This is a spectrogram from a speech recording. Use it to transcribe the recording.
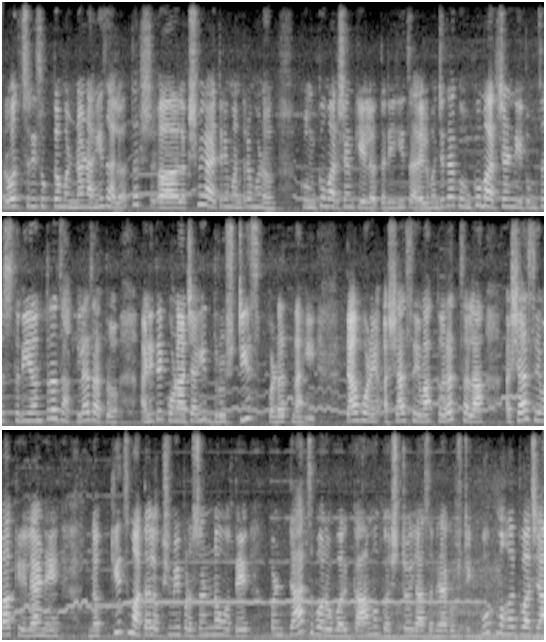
रोज श्रीसुक्त म्हणणं नाही झालं तर श- लक्ष्मी गायत्री मंत्र म्हणून कुमकुमार्चन केलं तरीही चालेल. म्हणजे त्या कुमकुमार्चननी तुमचं स्त्रीयंत्र झाकल्या जातं. आणि ते कोणाच्याही दृष्टीस पडत नाही. त्यामुळे अशा सेवा करत चला. अशा सेवा केल्याने नक्कीच माता लक्ष्मी प्रसन्न होते. पण त्याचबरोबर काम कष्ट ह्या सगळ्या गोष्टी खूप महत्त्वाच्या.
